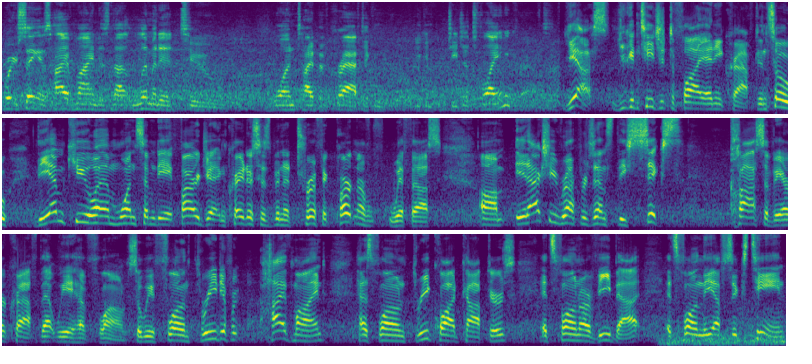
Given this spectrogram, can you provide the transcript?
what you're saying is HiveMind is not limited to one type of craft. It can teach it to fly any craft. Yes, you can teach it to fly any craft. And so the MQM-178 Firejet, and Kratos has been a terrific partner with us, um, it actually represents the sixth class of aircraft that we have flown. So we've flown three different, HiveMind has flown three quadcopters, it's flown our VBAT, it's flown the F-16,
